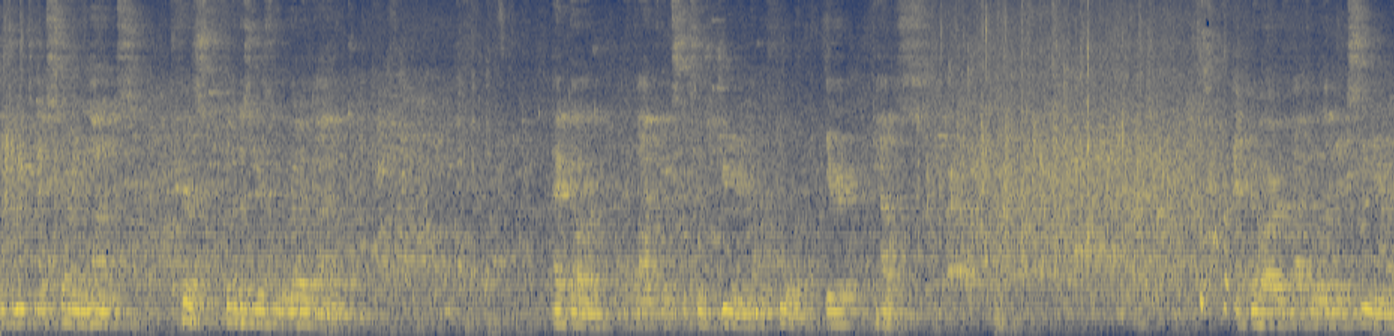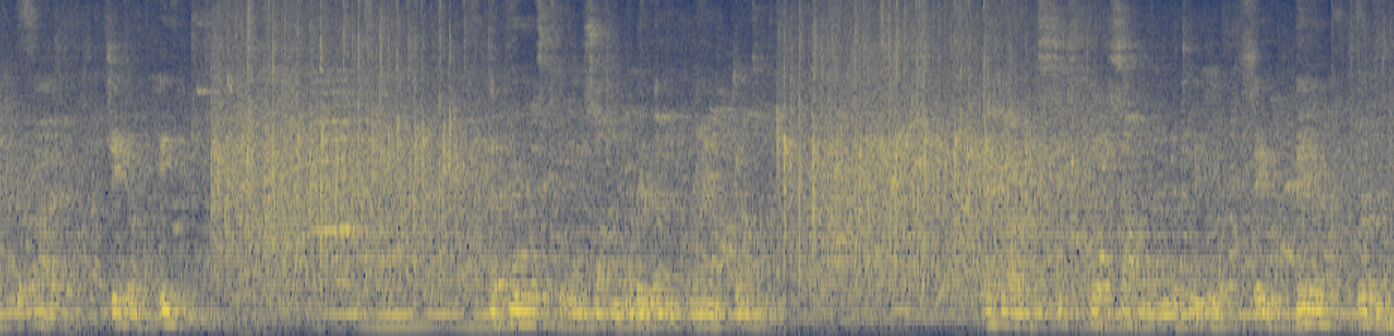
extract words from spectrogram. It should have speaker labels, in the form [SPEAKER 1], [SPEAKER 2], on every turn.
[SPEAKER 1] To meet tonight's starting lineups. First, for the visitors from the Red Oak Island. At guard, a five foot six inch junior, number four, Garrett Kaus. At guard, a five foot eleven inch senior, number five, Jacob Aiken. At forward, a six foot one sophomore, number eleven, Ryan Johnson. At guard, six foot sophomore, number twenty-four, Baylor, Baylor Berkman.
